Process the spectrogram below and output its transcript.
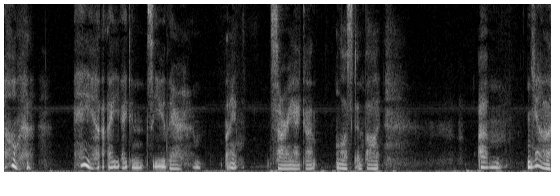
Oh, hey, I, I didn't see you there. I'm, I'm sorry, I got lost in thought. Um, yeah,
